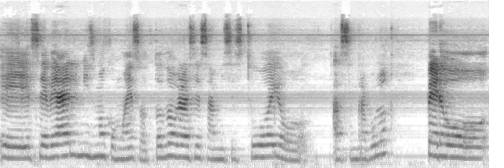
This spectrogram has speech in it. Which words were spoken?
eh, se ve a él mismo como eso, todo gracias a Miss Stewie o a Sandra Bullock, pero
